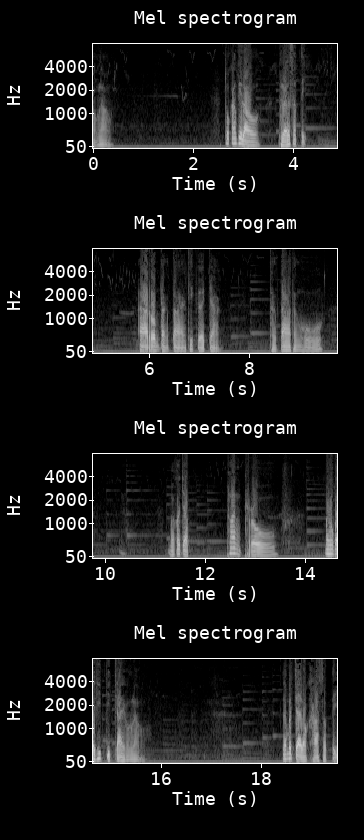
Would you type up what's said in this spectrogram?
ของเรา ทุกครั้งที่เราเผลอสติ อารมณ์ต่างๆที่เกิดจากทางตาทางหู มันก็จะพลั่งโพรมันลงไปที่จิตใจของเรา แล้วเมื่อใจเราขาดสติ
